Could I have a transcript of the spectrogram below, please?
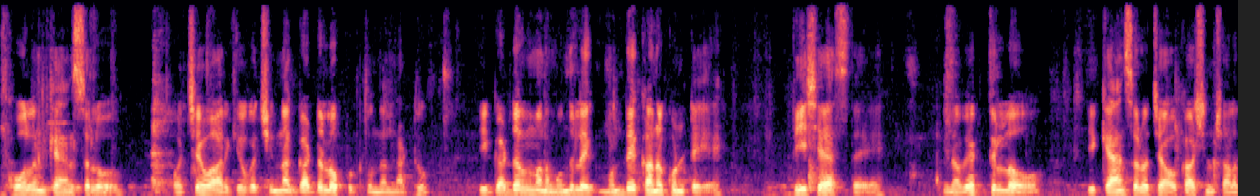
కోలన్ క్యాన్సర్ వచ్చేవారికి ఒక చిన్న గడ్డలో పుట్టుతుందన్నట్టు ఈ గడ్డలను మనం ముందులే ముందే కనుక్కుంటే తీసేస్తే ఈయన వ్యక్తుల్లో ఈ క్యాన్సర్ వచ్చే అవకాశం చాలా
